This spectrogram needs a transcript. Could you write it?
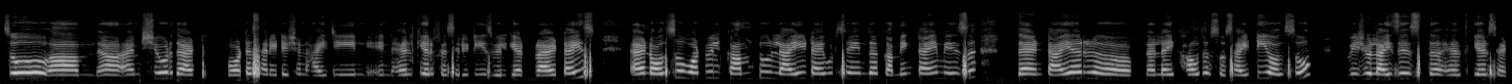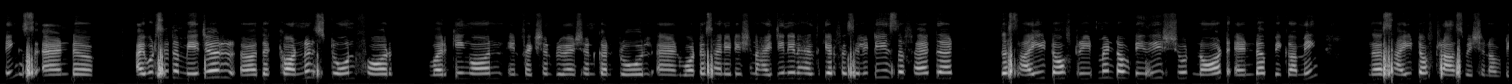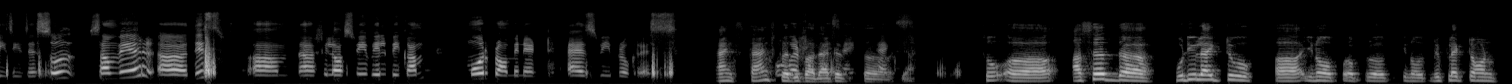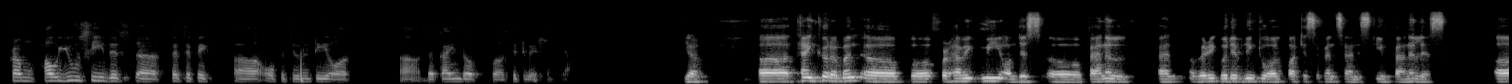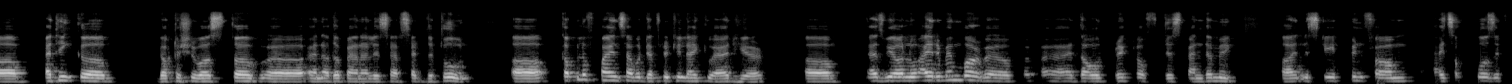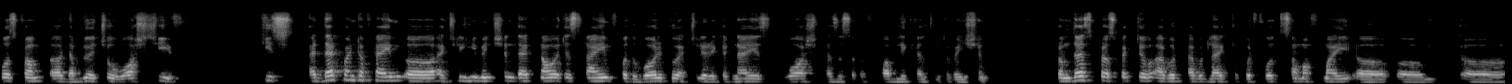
so um, uh, i'm sure that water sanitation hygiene in healthcare facilities will get prioritized. And also what will come to light i would say in the coming time is the entire uh, like how the society also visualizes the healthcare settings. And uh, I would say the major, uh, the cornerstone for working on infection prevention control and water sanitation hygiene in healthcare facility is the fact that the site of treatment of disease should not end up becoming the site of transmission of diseases. So somewhere uh, this um, uh, philosophy will become more prominent as we progress. Thanks, thanks, Pratibha. That is, uh, yeah. So, uh, Asad, uh, would you like to, uh, you know, you know, reflect on from how you see this uh, specific uh, opportunity or uh, the kind of situation? Yeah. Yeah. Uh, thank you, Raman, uh, for having me on this uh, panel. And a very good evening to all participants and esteemed panelists. I think Dr. Srivastav and other panelists have set the tone. A couple of points I would definitely like to add here. as we all know, I remember at the outbreak of this pandemic, a statement from, I suppose it was from WHO WASH chief, he's at that point of time, uh, actually, he mentioned that now it is time for the world to actually recognize WASH as a sort of public health intervention. From this perspective, I would I would like to put forth some of my uh, um, uh,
